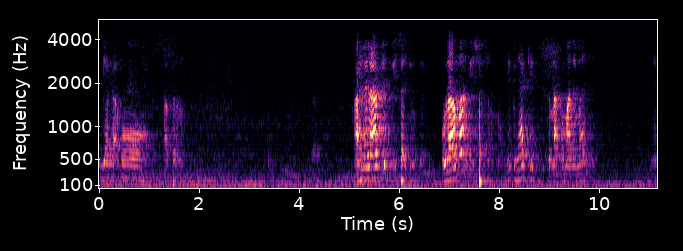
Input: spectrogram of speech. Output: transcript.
Hingga nggak mau apa Ahli abid bisa juga. Ulama bisa sombong. Ini penyakit. Kena ke mana-mana. Ya.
